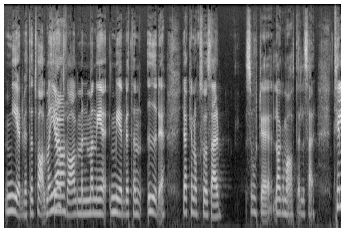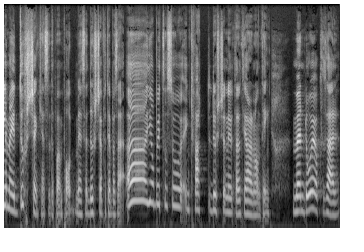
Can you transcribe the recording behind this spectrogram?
medvetet val. Man gör Ja. ett val men man är medveten i det. Jag kan också vara så här, så fort jag lagar mat eller så här. Till och med i duschen kan jag sätta på en podd medan jag duschar för att jag bara så här, ah, jobbigt att stå en kvart i duschen utan att göra någonting. Men då är jag också så här,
